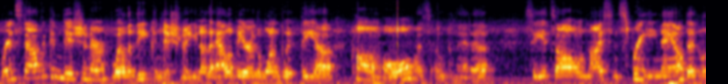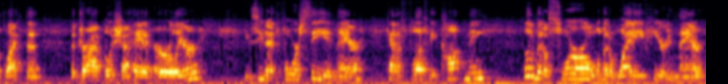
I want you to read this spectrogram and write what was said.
rinsed out the conditioner, well the deep conditioner, you know the aloe vera, the one with the uh, palm oil. Let's open that up. See, it's all nice and springy now. Doesn't look like the, the dry bush I had earlier. You can see that 4C in there, kind of fluffy, cottony. A little bit of swirl, a little bit of wave here and there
